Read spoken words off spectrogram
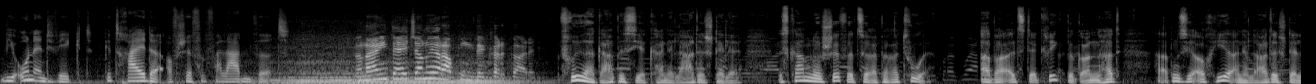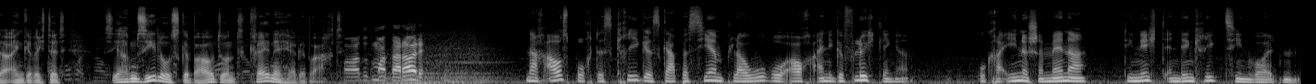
wie unentwegt Getreide auf Schiffe verladen wird. Früher gab es hier keine Ladestelle. Es kamen nur Schiffe zur Reparatur. Aber als der Krieg begonnen hat, haben sie auch hier eine Ladestelle eingerichtet. Sie haben Silos gebaut und Kräne hergebracht. Nach Ausbruch des Krieges gab es hier in Plauro auch einige Flüchtlinge. Ukrainische Männer, die nicht in den Krieg ziehen wollten.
